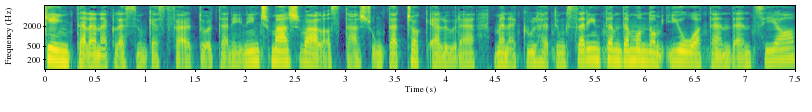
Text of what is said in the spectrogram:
kénytelenek leszünk ezt feltölteni. Nincs más választásunk, tehát csak előre menekülhetünk szerintem, de mondom, jó a tendencia.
